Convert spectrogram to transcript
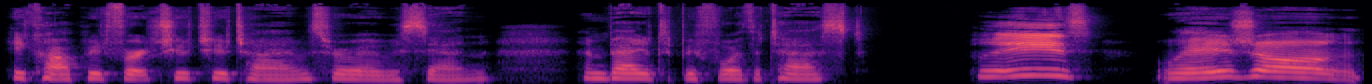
He copied virtue two times for Wei Wuxian and begged before the test. Please, Wei Xiong,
